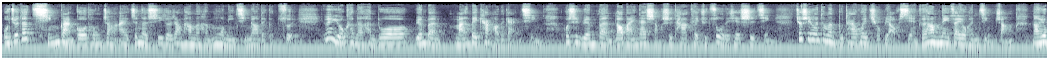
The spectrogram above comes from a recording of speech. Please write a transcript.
我觉得情感沟通障碍真的是一个让他们很莫名其妙的一个罪，因为有可能很多原本蛮被看好的感情，或是原本老板应该赏识他可以去做的一些事情，就是因为他们不太会求表现，可是他们内在又很紧张，然后又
